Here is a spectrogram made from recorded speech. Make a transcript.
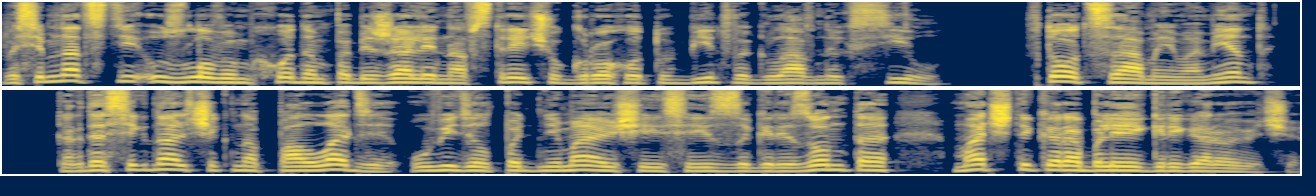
18-узловым ходом побежали навстречу грохоту битвы главных сил, в тот самый момент, когда сигнальщик на Палладе увидел поднимающиеся из-за горизонта мачты кораблей Григоровича.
